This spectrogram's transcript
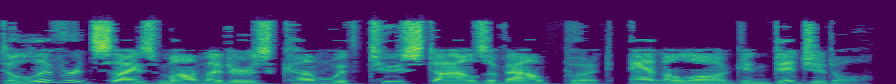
Delivered seismometers come with two styles of output, analog and digital.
